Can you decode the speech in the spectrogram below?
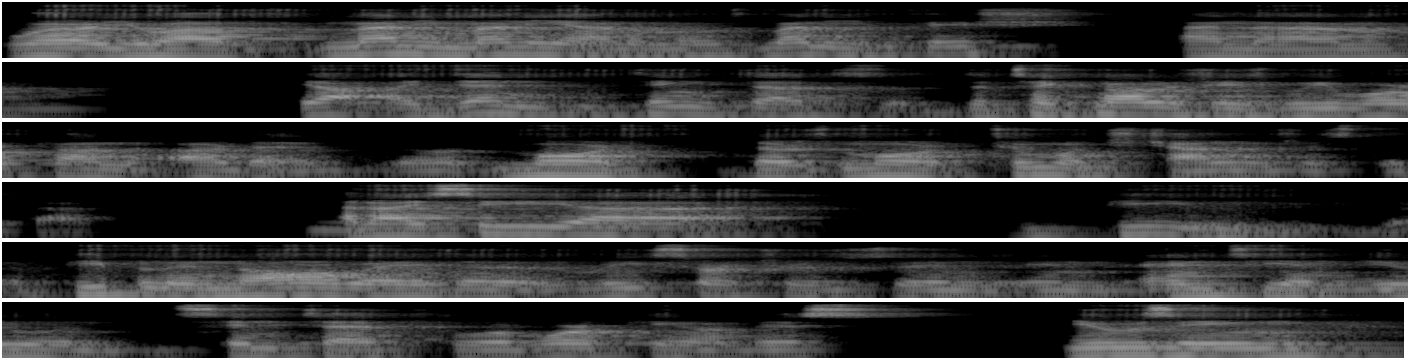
where you have many many animals, many fish, and um, yeah, I then think that the technologies we work on are the more, there's more, too much challenges with that. And I see uh, people in Norway, the researchers in, in NTNU and SINTEF who are working on this using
